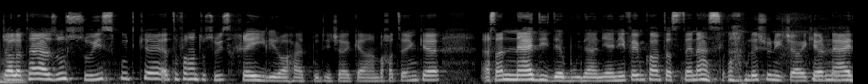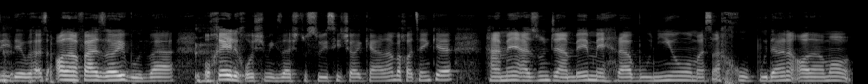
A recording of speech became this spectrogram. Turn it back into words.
جالبتر از اون سوئیس بود که اتفاقا تو سوئیس خیلی راحت بود هیچاک کردن. بخاطر اینکه اصلا ندیده بودن. یعنی فکر کنم تا سه نسل قبلشون هیچاکر ندیده بود. اصلا آدم فضایی بود و و خیلی خوش میگذشت تو سوئیس هیچاک کردن به خاطر اینکه همه از اون جنبه مهربونی و مثلا خوب بودن آدما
